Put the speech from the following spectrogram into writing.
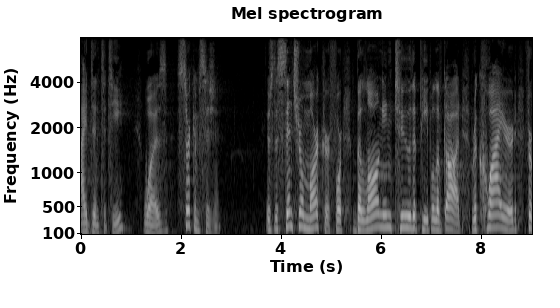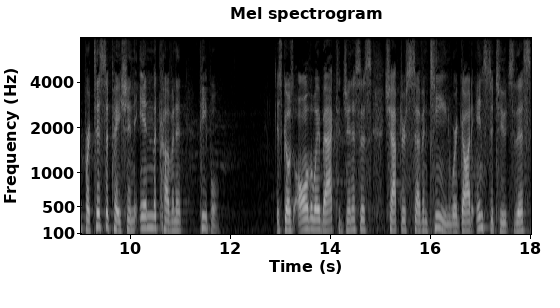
identity was circumcision. It was the central marker for belonging to the people of God, required for participation in the covenant people. This goes all the way back to Genesis chapter 17, where God institutes this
